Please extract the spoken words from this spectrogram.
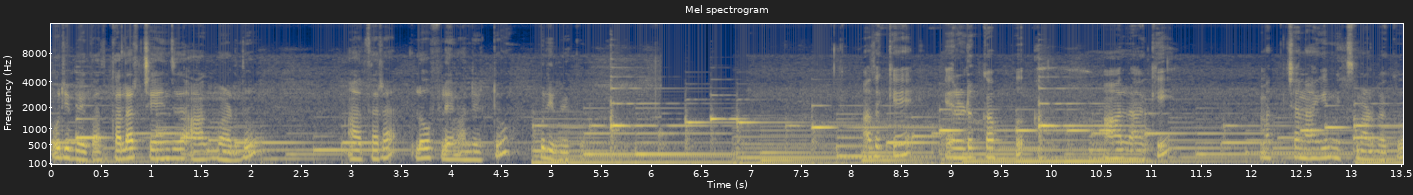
ಹುರಿಬೇಕು. ಅದು ಕಲರ್ ಚೇಂಜ್ ಆಗಬಾರ್ದು. ಆ ಥರ ಲೋ ಫ್ಲೇಮಲ್ಲಿಟ್ಟು ಹುರಿಬೇಕು. ಅದಕ್ಕೆ ಎರಡು ಕಪ್ ಹಾಲು ಹಾಕಿ ಮತ್ತು ಚೆನ್ನಾಗಿ ಮಿಕ್ಸ್ ಮಾಡಬೇಕು.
